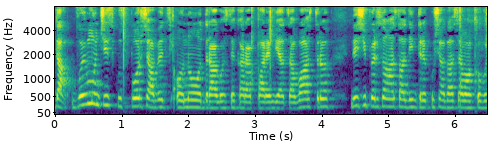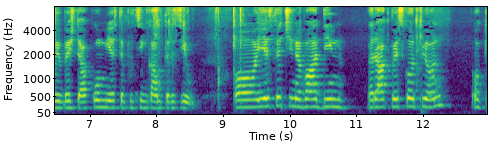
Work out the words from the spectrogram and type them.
Da, voi munciți cu spor și aveți o nouă dragoste care apare în viața voastră, deși persoana asta din trecut și-a dat seama că vă iubește acum, este puțin cam târziu. Uh, este cineva din rac pe scorpion, ok?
